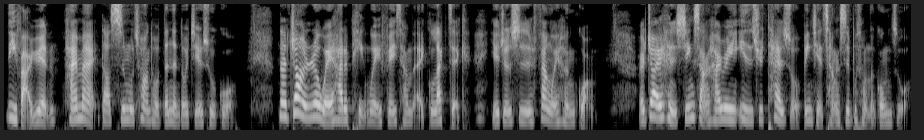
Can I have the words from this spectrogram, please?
立法院、拍卖到私募创投等等都接触过。那 John 认为他的品味非常的 eclectic，也就是范围很广。而 John 也很欣赏他愿意一直去探索并且尝试不同的工作。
